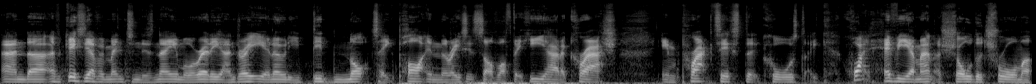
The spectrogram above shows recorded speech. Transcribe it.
and uh, in case you haven't mentioned his name already, Andre Iannone did not take part in the race itself after he had a crash in practice that caused a quite heavy amount of shoulder trauma.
